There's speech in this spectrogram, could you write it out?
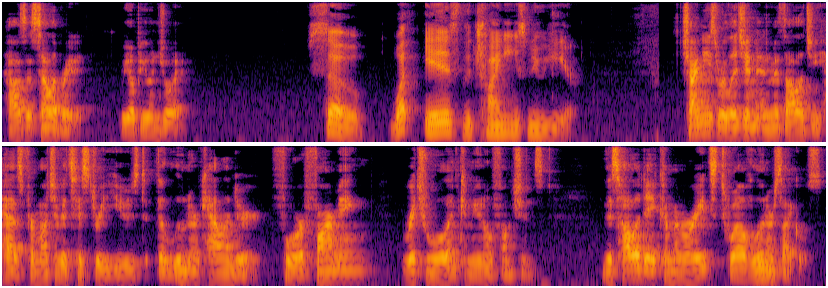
How is it celebrated? We hope you enjoy it. So, what is the Chinese New Year? Chinese religion and mythology has for much of its history used the lunar calendar for farming, ritual, and communal functions. This holiday commemorates 12 lunar cycles.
